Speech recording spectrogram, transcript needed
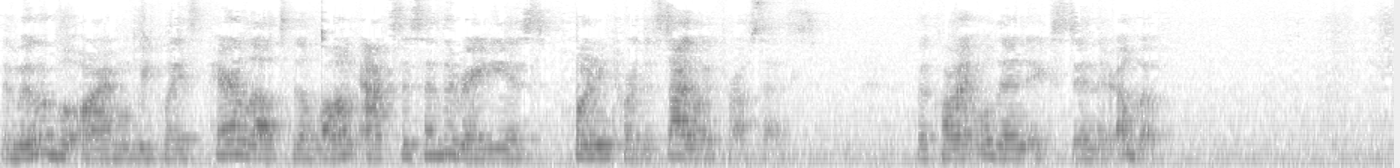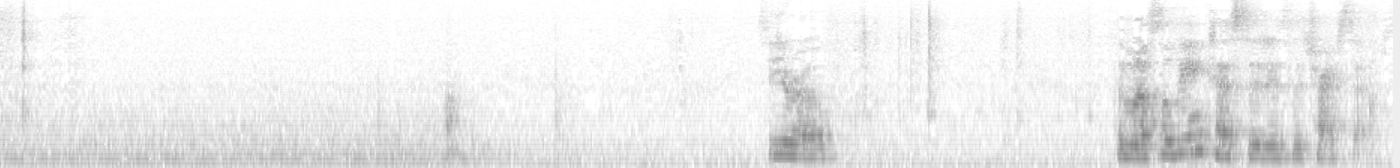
The movable arm will be placed parallel to the long axis of the radius, pointing toward the styloid process. The client will then extend their elbow. Zero. The muscle being tested is the triceps.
